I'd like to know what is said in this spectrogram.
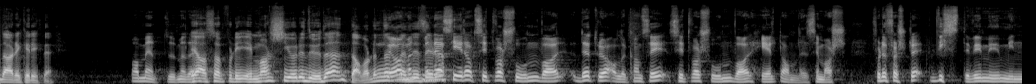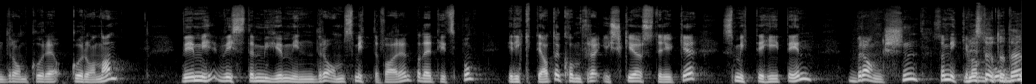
da er det ikke riktig? Hva mente du med det? Ja, altså, fordi I mars gjorde du det. Da var det nødvendig, ja, men, sier men jeg sier at situasjonen var det tror jeg alle kan si, situasjonen var helt annerledes i mars. For det første visste vi mye mindre om koronaen. Vi visste mye mindre om smittefaren på det tidspunkt. Riktig at det kom fra Irsk i Østerrike, smitte hit inn. Bransjen som ikke var Vi støttet det.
